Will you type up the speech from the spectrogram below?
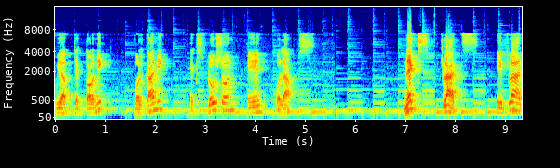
We have tectonic, volcanic, explosion, and collapse. Next, floods. A flood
